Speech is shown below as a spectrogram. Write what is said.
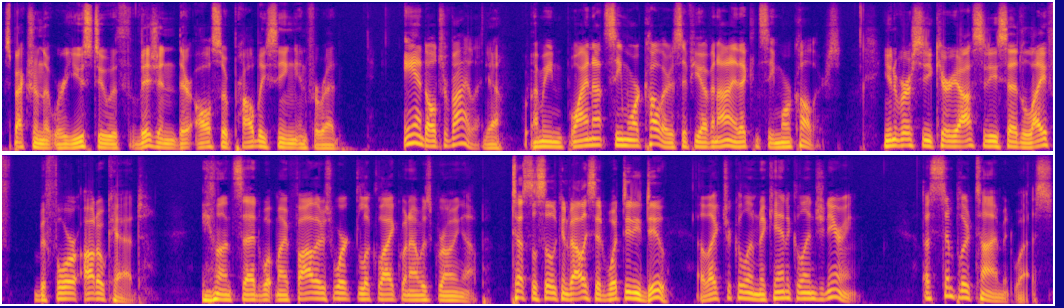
spectrum that we're used to with vision. They're also probably seeing infrared. And ultraviolet. Yeah. I mean, why not see more colors if you have an eye that can see more colors? University Curiosity said life before AutoCAD. Elon said what my father's work looked like when I was growing up. Tesla Silicon Valley said, What did he do? Electrical and mechanical engineering. A simpler time it was.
